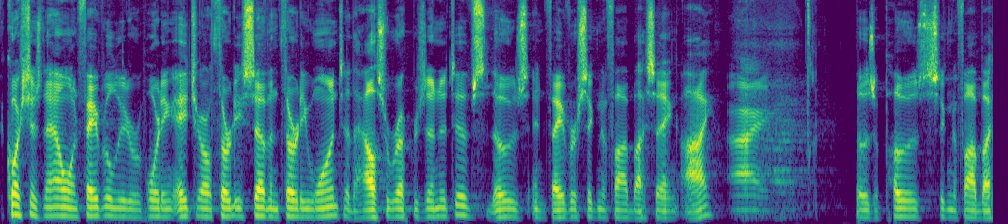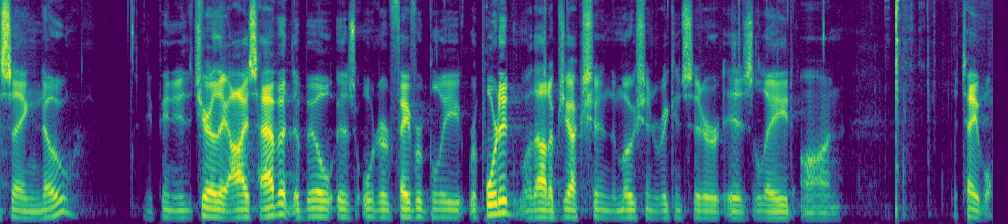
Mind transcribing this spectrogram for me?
The question is now on favorably reporting H.R. 3731 to the House of Representatives. Those in favor signify by saying aye. Aye. Those opposed signify by saying no. The opinion of the chair, the ayes have it. The bill is ordered favorably reported. Without objection, the motion to reconsider is laid on the table.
